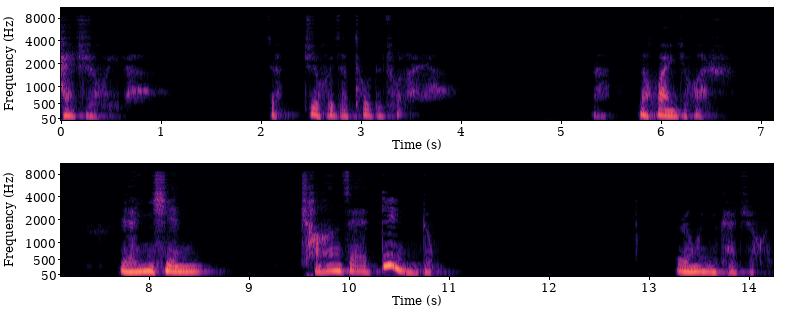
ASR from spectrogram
开智慧的，这智慧才透得出来呀！啊，那换一句话说，人心常在定中，容易开智慧。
